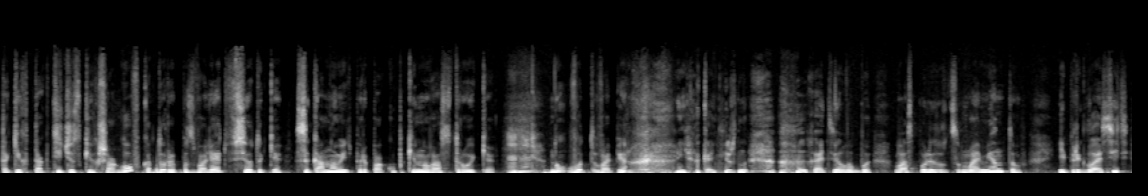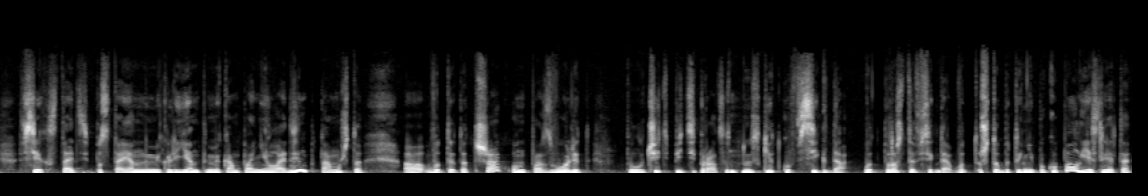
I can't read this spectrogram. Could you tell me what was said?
таких тактических шагов, которые позволяют все-таки сэкономить при покупке новостройки. Угу. Ну, вот, во-первых, я, конечно, хотела бы воспользоваться моментом и пригласить всех стать постоянными клиентами компании «Ладин», потому что э, вот этот шаг, он позволит получить 5% скидку всегда. Вот просто всегда. Вот что бы ты ни покупал, если это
